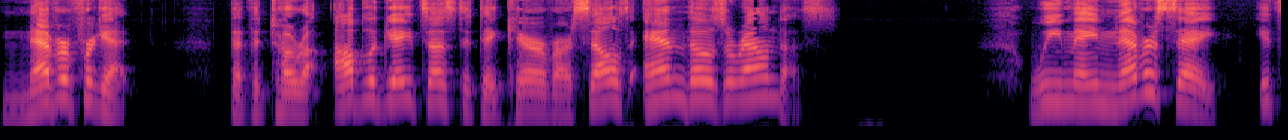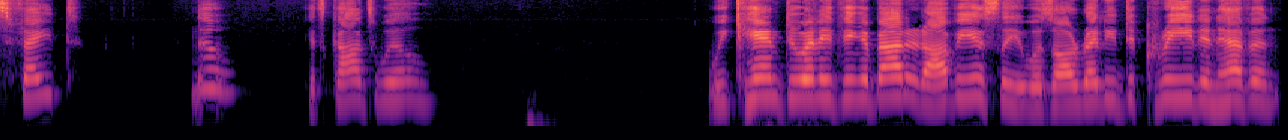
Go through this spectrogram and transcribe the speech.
Never forget that the Torah obligates us to take care of ourselves and those around us. We may never say, it's fate. No, it's God's will. We can't do anything about it. Obviously, it was already decreed in heaven.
